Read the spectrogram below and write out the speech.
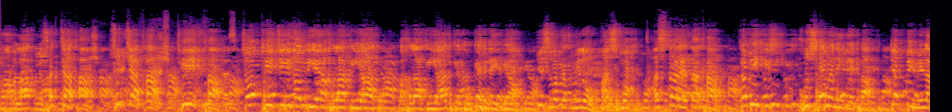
मामला में सच्चा था सच्चा था, ठीक था। चौथी चीज़ होती है अखलाकियात अखलाकियात के तो कह नहीं गया जिस वक्त मिलो, हंसमुख, हंसता रहता था कभी किसी गुस्से में नहीं देखा। जब भी मिला,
